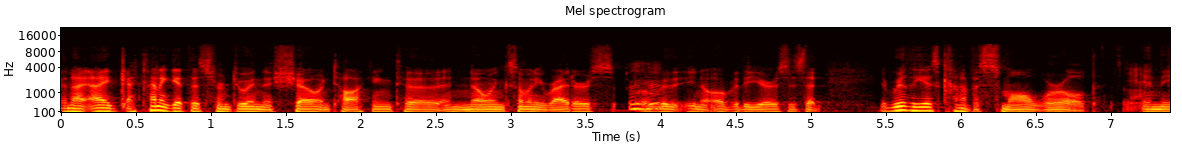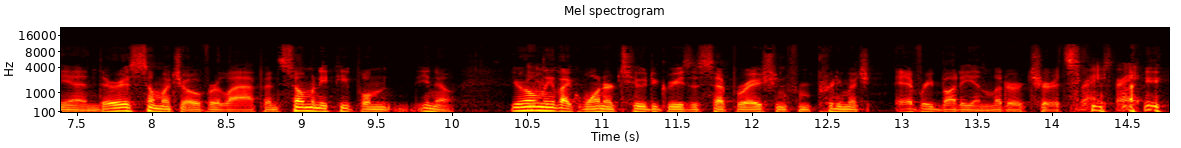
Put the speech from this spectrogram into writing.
and I, I, I kind of get this from doing this show and talking to and knowing so many writers Mm-hmm. over the, you know over the years is that it really is kind of a small world Yeah. in the end. There is so much overlap and so many people. You know, you're only like one or two degrees of separation from pretty much everybody in literature. It seems Right, right, like,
